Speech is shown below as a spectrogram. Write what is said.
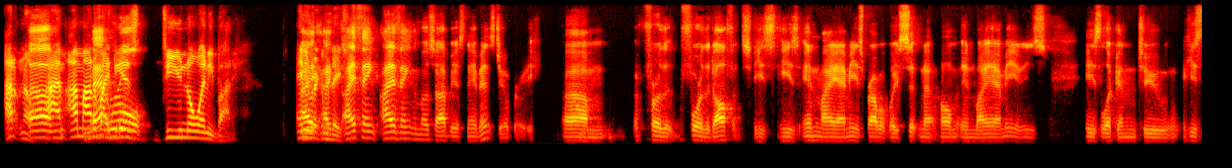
I don't know. Um, I'm, I'm out Matt of ideas. Rhule, Do you know anybody? Any I, recommendations? I, I, think I think the most obvious name is Joe Brady. Um, for the for the Dolphins. He's he's in Miami. He's probably sitting at home in Miami, and he's he's looking to he's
